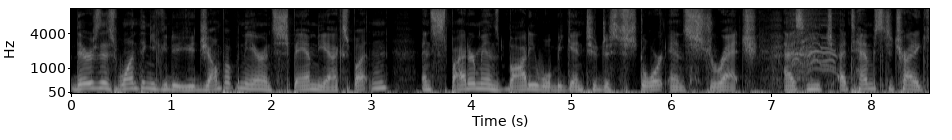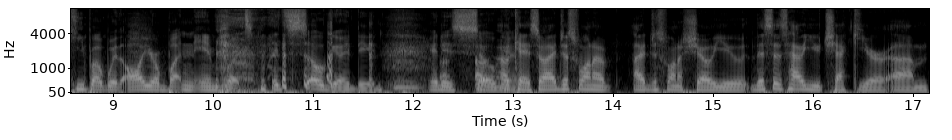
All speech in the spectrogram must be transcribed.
There's this one thing you can do. You jump up in the air and spam the X button, and Spider Man's body will begin to distort and stretch as he ch- attempts to try to keep up with all your button inputs. It's so good, dude. It is so Oh, good. Okay, so I just want to I just want to show you. This is how you check your um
